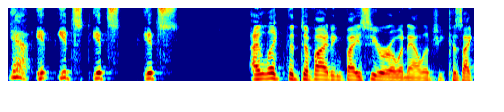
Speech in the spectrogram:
yeah, it, it's it's it's I like the dividing by zero analogy because I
